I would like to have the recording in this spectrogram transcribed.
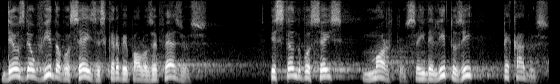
Deus deu vida a vocês, escreve Paulo aos Efésios, estando vocês mortos em delitos e pecados.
